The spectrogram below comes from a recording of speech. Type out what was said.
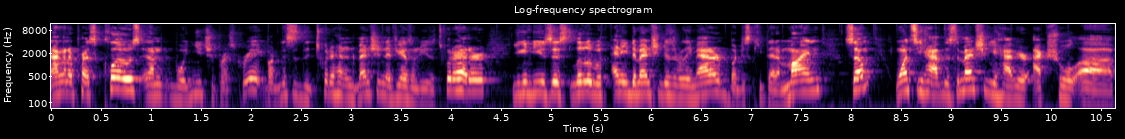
I'm gonna press close, and I'm well, you should press create, but this is the Twitter header dimension. If you guys want to use a Twitter header, you can use this literally with any dimension, doesn't really matter, but just keep that in mind. So once you have this dimension, you have your actual, uh,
